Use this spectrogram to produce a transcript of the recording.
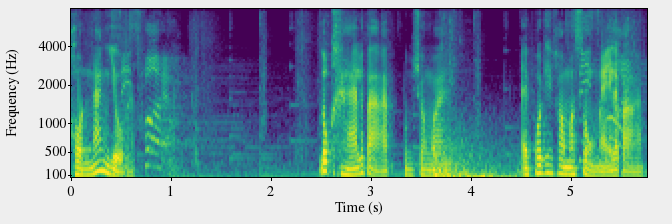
คนนั่งอยู่ครับ ลูกค้าหรือเปล่าครับคุณผู้ชมว่าไอ้พวกที่เขามาส่งไหนหรือเปล่าครับ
